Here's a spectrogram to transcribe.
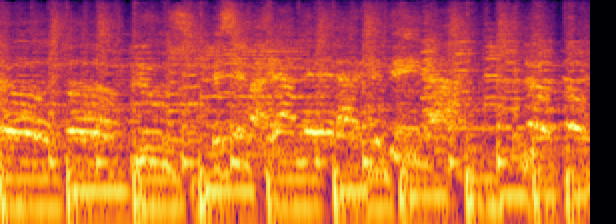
Loto Plus, es el más grande de la Argentina. Loto Plus, Loto Plus.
